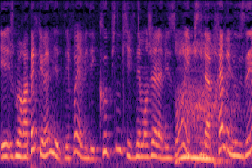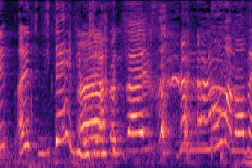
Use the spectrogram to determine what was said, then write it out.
Et je me rappelle que même, des fois, il y avait des copines qui venaient manger à la maison. Et puis l'après, elle nous faisait, allez, petite dictée. Et puis moi, là, fun times! non, maman, enfin,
